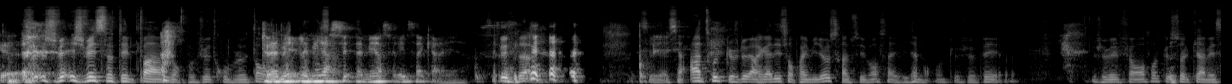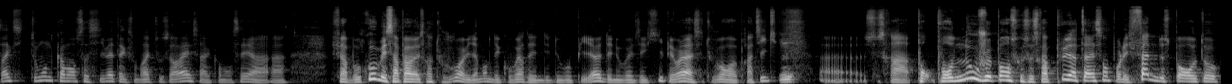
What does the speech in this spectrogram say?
euh, Je- Je vais, je vais sauter le pas un jour, faut que je trouve le temps. C'est la, me- la meilleure, la meilleure série de sa carrière. C'est ça. C'est un truc que je devais regarder sur Prime Video, ce sera absolument ça, évidemment. Donc je vais, euh, je vais faire en sorte que ce soit le cas. Mais c'est vrai que si tout le monde commence à s'y mettre avec son Drive to Survive, ça va commencer à, à faire beaucoup. Mais ça permettra toujours, évidemment, de découvrir des, des nouveaux pilotes, des nouvelles équipes. Et voilà, c'est toujours euh, pratique. Mm. Euh, ce sera, pour, pour nous, je pense que ce sera plus intéressant pour les fans de sport auto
